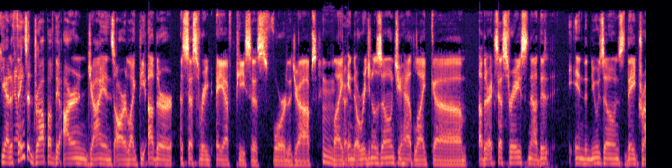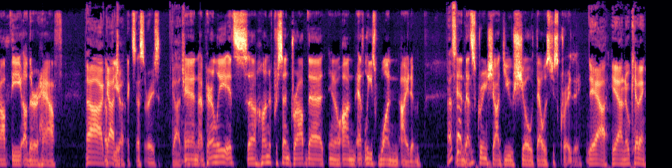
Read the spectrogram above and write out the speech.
Yeah, the things that drop off the Iron Giants are like the other accessory AF pieces for the jobs. like okay. in the original zones, you had like um, other accessories. Now, this, in the new zones, they drop the other half Ah, of the gotcha, accessories. gotcha. And apparently, it's a hundred percent drop that you know on at least one item. That's and bad. that screenshot you showed that was just crazy. yeah, yeah, no kidding.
